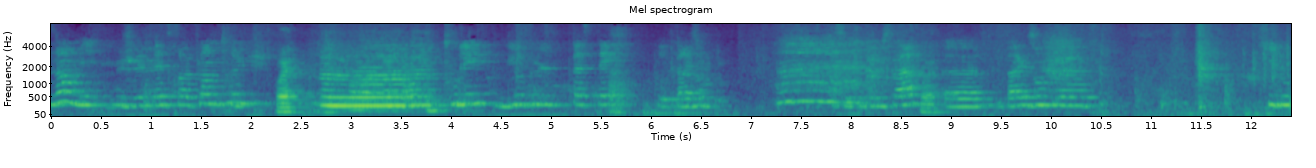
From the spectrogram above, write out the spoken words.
Non, mais je vais mettre plein de trucs. Ouais. Euh, poulet, globule, pastèque. Et par exemple. C'est tout comme ça. Ouais. Euh, par exemple. euh, kilo.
